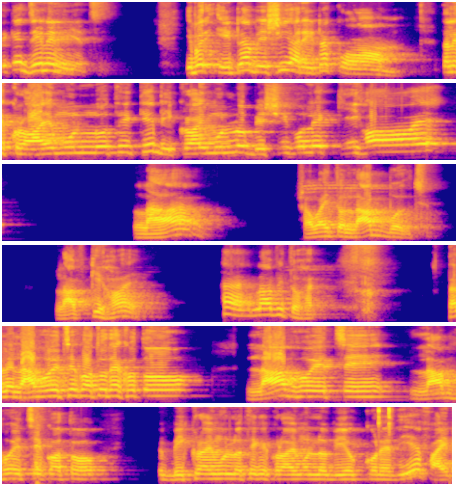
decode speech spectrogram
থেকে জেনে নিয়েছি। এবার এটা বেশি আর এটা কম। তাহলে ক্রয় মূল্য থেকে বিক্রয় মূল্য বেশি হলে কি হয়? লাভ? সবাই তো লাভ বলছো। লাভ কি হয়? হ্যাঁ লাভই তো হয়। তাহলে লাভ হয়েছে কত দেখো তো? লাভ হয়েছে লাভ হয়েছে কত? বিক্রয় মূল্য থেকে ক্রয় মূল্য বিয়োগ করে দিয়ে ফাইভ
